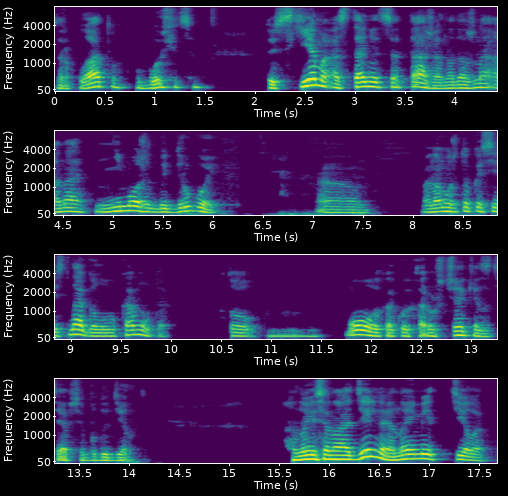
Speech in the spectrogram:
зарплату, уборщицам. То есть схема останется та же, она должна, она не может быть другой. А, Она может только сесть на голову кому-то, кто, м, о, какой хороший человек, я за тебя все буду делать. Но если она отдельная, она имеет тело,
